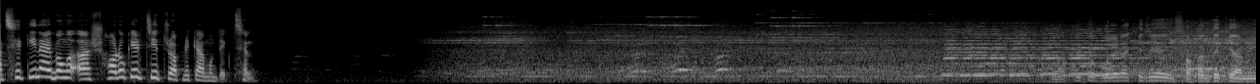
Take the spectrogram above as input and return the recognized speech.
আছে কিনা এবং সড়কের চিত্র আপনি কেমন দেখছেন? যে সকাল থেকে আমি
